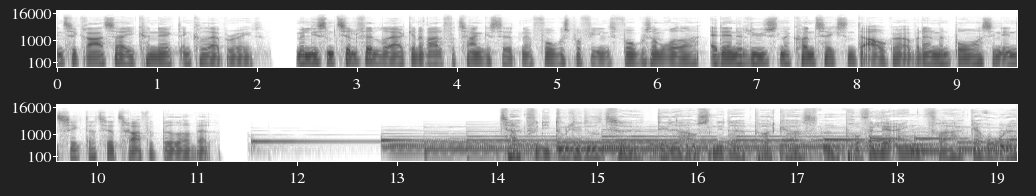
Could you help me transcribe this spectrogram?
integratorer i connect and collaborate. Men ligesom tilfældet er generelt for tankesættene og fokusprofilens fokusområder, er det analysen af konteksten, der afgør, hvordan man bruger sine indsigter til at træffe bedre valg. Tak fordi du lyttede til dette afsnit af podcasten Profilering fra Garuda.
